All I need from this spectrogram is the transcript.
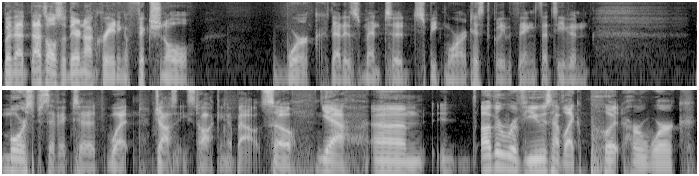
but that that's also they're not creating a fictional work that is meant to speak more artistically to things. That's even more specific to what Gyasi's talking about. So yeah, um, other reviews have like put her work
